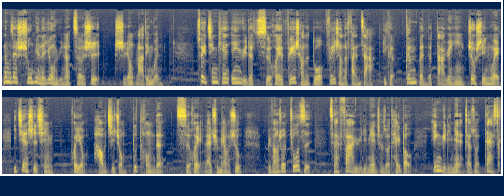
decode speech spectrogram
那么在书面的用语呢，则是使用拉丁文。所以今天英语的词汇非常的多，非常的繁杂。一个根本的大原因，就是因为一件事情会有好几种不同的词汇来去描述。比方说桌子，在法语里面叫做 table，英语里面叫做 desk，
